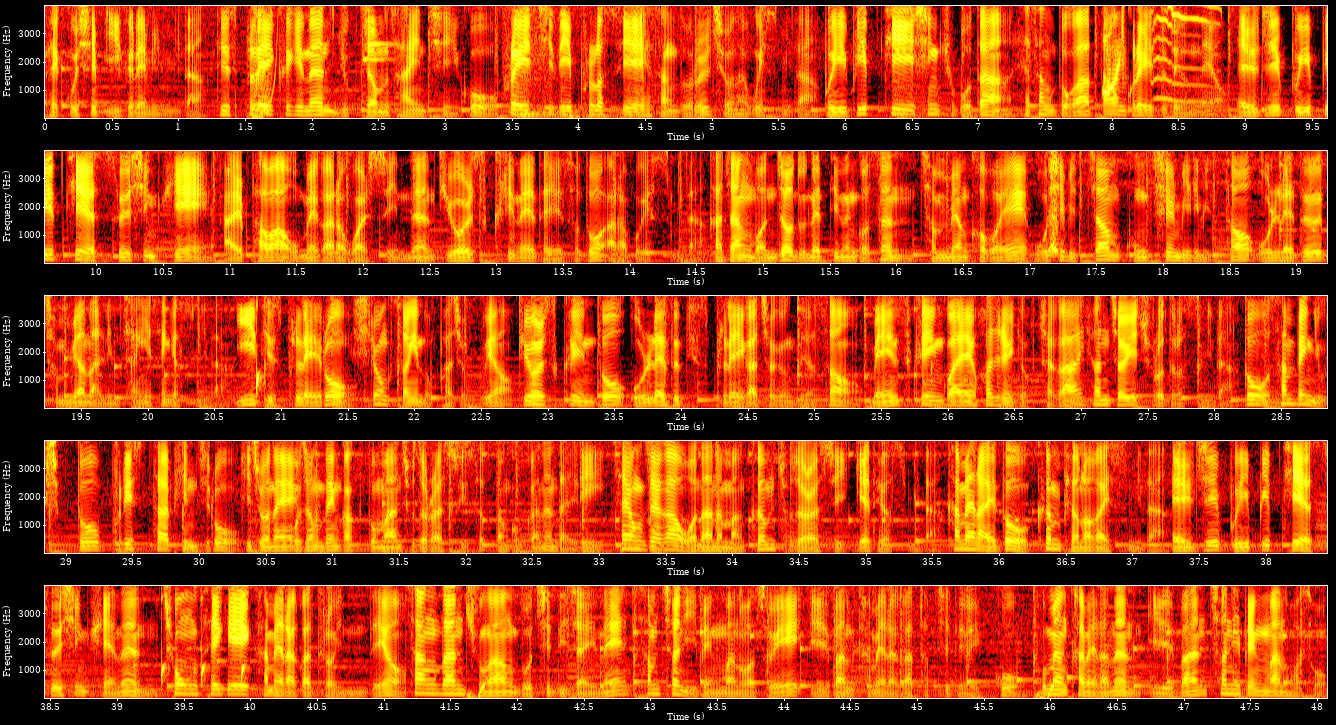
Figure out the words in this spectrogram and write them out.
192g입니다. 디스플레이 크기는 6.4인치이고 FHD 플러스 의 해상도를 지원하고 있습니다. V50 신큐보다 해상도가 다운그레이드 되었네요. LG V50s 신큐의 알파와 오메가라고 할 수 있는 듀얼 스크린에 대해서도 알아보겠습니다. 가장 먼저 눈에 띄는 것은 전면 커버에 52.07mm OLED 전면 알림창이 생겼습니다. 이 디스플레이로 실용성이 높아졌고요. 듀얼 스크린도 OLED 디스플레이가 적용되어서 메인 스크린과의 화질 격차가 현저히 줄어들었습니다. 또 360도 프리스탑 힌지로 기존의 고정된 각도만 조절할 수 있었던 것과는 달리 사용자가 원하는 만큼 조절할 수 있게 되었습니다. 카메라에도 큰 변화가 있습니다. LG V50s 신큐에는 총 3개의 카메라가 들어있는데요. 상단 중앙 노치 디자인에 3200만 화소의 일반 카메라가 탑재되어 있고 후면 카메라는 일반 1200만 화소,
